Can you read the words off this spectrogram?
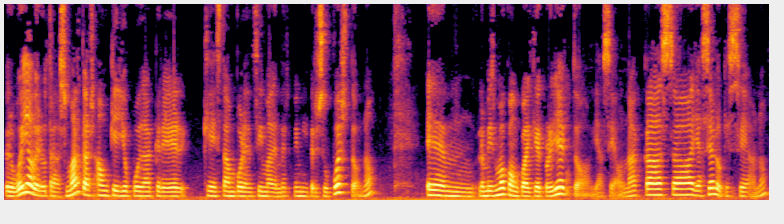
pero voy a ver otras marcas, aunque yo pueda creer que están por encima de mi presupuesto, ¿no? Em, lo mismo con cualquier proyecto, ya sea una casa, ya sea lo que sea, ¿no?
